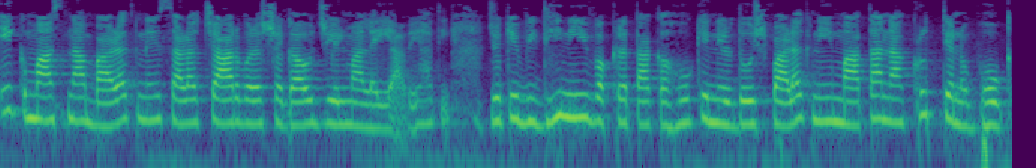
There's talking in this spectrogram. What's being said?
એક માસના બાળકને સાડા ચાર વર્ષ અગાઉ જેલમાં લઈ આવી હતી. જો કે વિધિની વક્રતા કહો કે નિર્દોષ બાળકની માતાના કૃત્યનો ભોગ.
